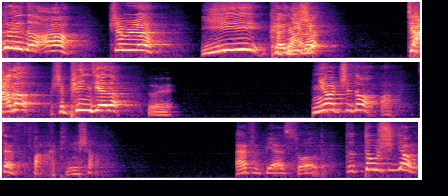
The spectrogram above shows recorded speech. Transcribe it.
对的啊，是不是？咦，肯定是假的，是拼接的。对，你要知道啊，在法庭上，FBI 所有的都都是要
